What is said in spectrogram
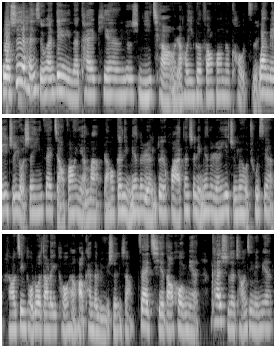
我是很喜欢电影的开篇，就是泥墙，然后一个方方的口子，外面一直有声音在讲方言嘛，然后跟里面的人对话，但是里面的人一直没有出现，然后镜头落到了一头很好看的驴身上，再切到后面开始的场景里面。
